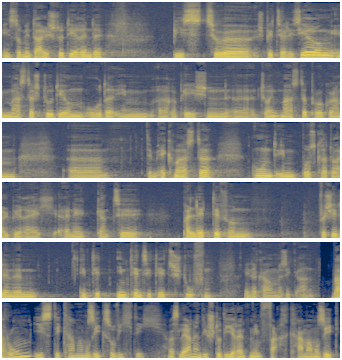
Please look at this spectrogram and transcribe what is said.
Instrumentalstudierende bis zur Spezialisierung im Masterstudium oder im europäischen äh, Joint Master Programm, äh, dem ECMaster und im Postgradualbereich eine ganze Palette von verschiedenen Intensitätsstufen in der Kammermusik an. Warum ist die Kammermusik so wichtig? Was lernen die Studierenden im Fach Kammermusik,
